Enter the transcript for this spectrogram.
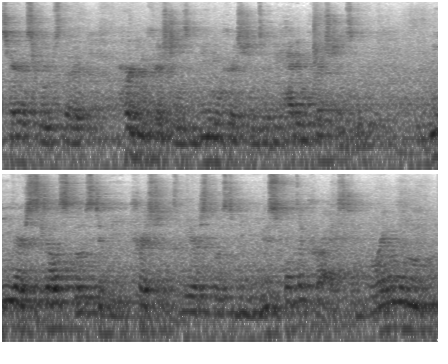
terrorist groups that are hurting Christians and beating Christians or beheading Christians, we are still supposed to be Christians. We are supposed to be useful to Christ and bring them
